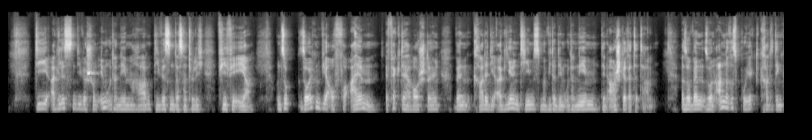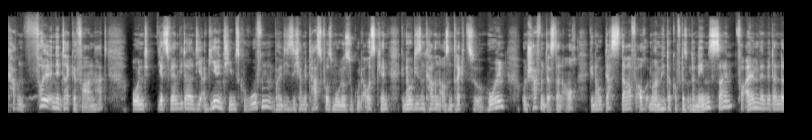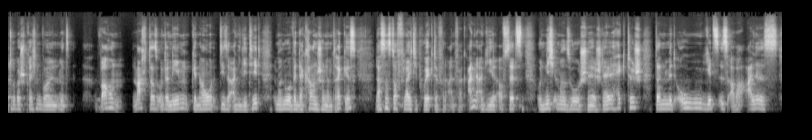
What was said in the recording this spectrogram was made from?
Die Agilisten, die wir schon im Unternehmen haben, die wissen das natürlich viel, viel eher. Und so sollten wir auch vor allem Effekte herausstellen, wenn gerade die agilen Teams mal wieder dem Unternehmen den Arsch gerettet haben. Also wenn so ein anderes Projekt gerade den Karren voll in den Dreck gefahren hat und jetzt werden wieder die agilen Teams gerufen, weil die sich ja mit Taskforce-Modus so gut auskennen, genau diesen Karren aus dem Dreck zu holen und schaffen das dann auch. Genau das darf auch immer im Hinterkopf des Unternehmens sein. Vor allem, wenn wir dann darüber sprechen wollen mit, warum macht das Unternehmen genau diese Agilität immer nur, wenn der Karren schon im Dreck ist. Lass uns doch vielleicht die Projekte von Anfang an agil aufsetzen und nicht immer so schnell, schnell, hektisch, dann mit, oh, jetzt ist aber alles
